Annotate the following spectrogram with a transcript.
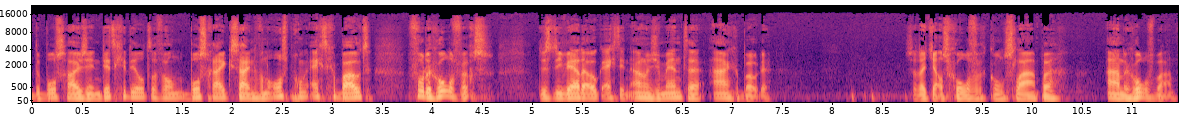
de boshuizen in dit gedeelte van Bosrijk zijn van oorsprong echt gebouwd voor de golfers. Dus die werden ook echt in arrangementen aangeboden. Zodat je als golfer kon slapen aan de golfbaan.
